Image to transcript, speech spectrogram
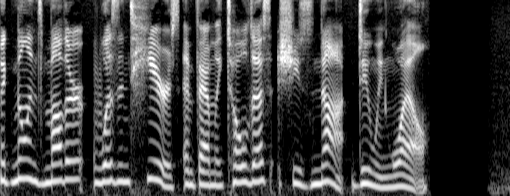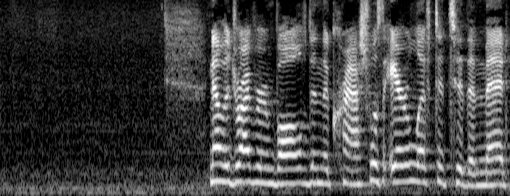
McMillan's mother was in tears and family told us she's not doing well. Now, the driver involved in the crash was airlifted to the Med.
